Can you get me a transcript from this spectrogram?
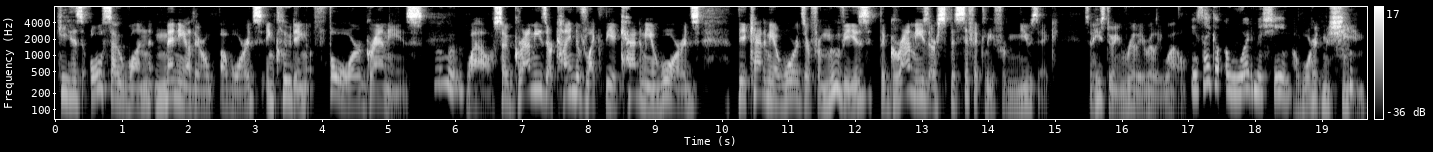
He has also won many other awards, including four Grammys. Hmm. Wow. So Grammys are kind of like the Academy Awards. The Academy Awards are for movies. The Grammys are specifically for music. So he's doing really, really well He's like a award machine. award machine.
